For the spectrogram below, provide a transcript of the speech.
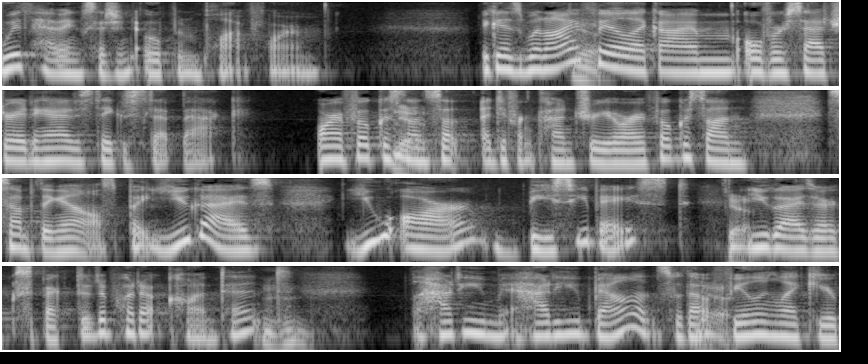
with having such an open platform? Because when I feel like I'm oversaturating, I just take a step back. Or I focus Yeah. on some, a different country, or I focus on something else. But you guys, you are BC based. Yeah. You guys are expected to put out content. How do you how do you balance without Yeah. feeling like you're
